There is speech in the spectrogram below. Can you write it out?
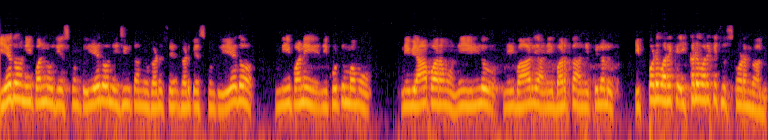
ఏదో నీ పని నువ్వు చేసుకుంటూ ఏదో నీ జీవితాన్ని నువ్వు గడిపే గడిపేసుకుంటూ ఏదో నీ పని నీ కుటుంబము నీ వ్యాపారము నీ ఇల్లు నీ భార్య నీ భర్త నీ పిల్లలు ఇప్పటి వరకే ఇక్కడి వరకే చూసుకోవడం కాదు.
